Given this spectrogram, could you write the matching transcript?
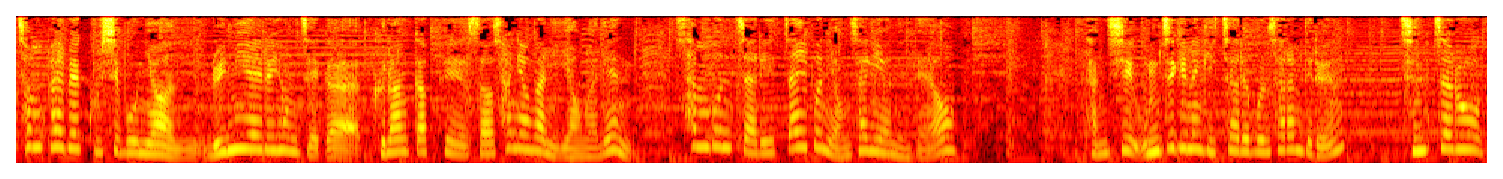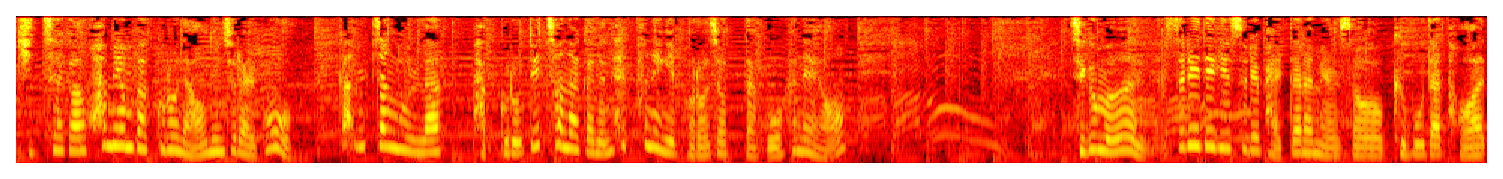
1895년 르미에르 형제가 그랑 카페에서 상영한 이 영화는 3분짜리 짧은 영상이었는데요. 당시 움직이는 기차를 본 사람들은 진짜로 기차가 화면 밖으로 나오는 줄 알고 깜짝 놀라 밖으로 뛰쳐나가는 해프닝이 벌어졌다고 하네요. 지금은 3D 기술이 발달하면서 그보다 더한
